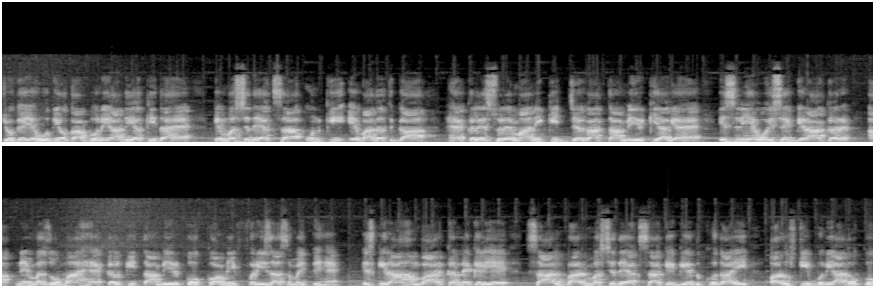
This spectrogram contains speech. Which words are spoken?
क्योंकि यहूदियों का बुनियादी अकीदा है कि मस्जिद अक्सा उनकी इबादत गाह हैकल सुलेमानी की जगह तामीर किया गया है। इसलिए वो इसे गिराकर अपने मजूमा हैकल की तामीर को कौमी फरीजा समझते हैं। इसकी राह हमवार करने के लिए साल भर मस्जिद अक्सा के गिर्द खुदाई और उसकी बुनियादों को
